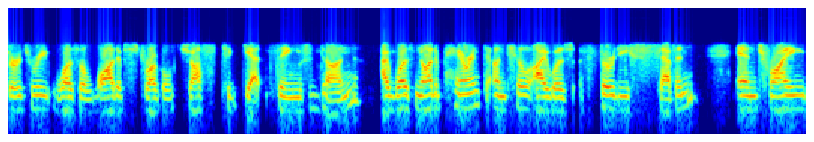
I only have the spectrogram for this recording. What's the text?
surgery was a lot of struggle just to get things done. I was not a parent until I was 37 and trying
